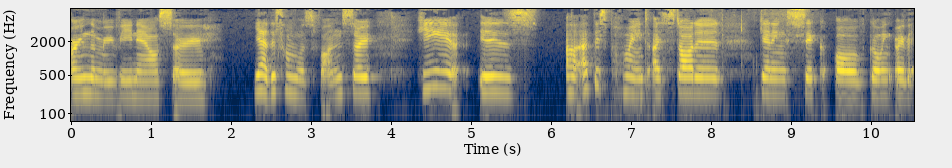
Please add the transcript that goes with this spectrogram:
I own the movie now so yeah, this one was fun. So he is, uh, at this point, I started getting sick of going over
